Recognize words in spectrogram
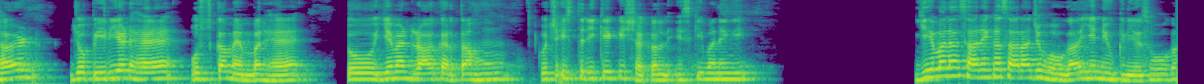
थर्ड जो पीरियड है, उसका मेंबर है। तो ये मैं ड्रा करता हूँ। कुछ इस तरीके की शक्ल इसकी बनेगी। ये वाला सारे का सारा जो होगा, ये न्यूक्लियस होगा।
